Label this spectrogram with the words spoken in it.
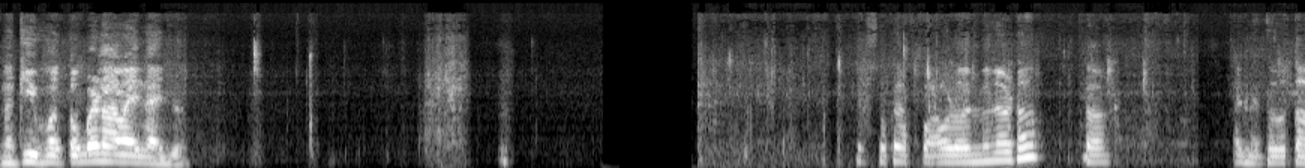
નક્કી હોત તો બનાવાય ના છોકરા પાવડો મિલાટો તો એટલે તો તો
